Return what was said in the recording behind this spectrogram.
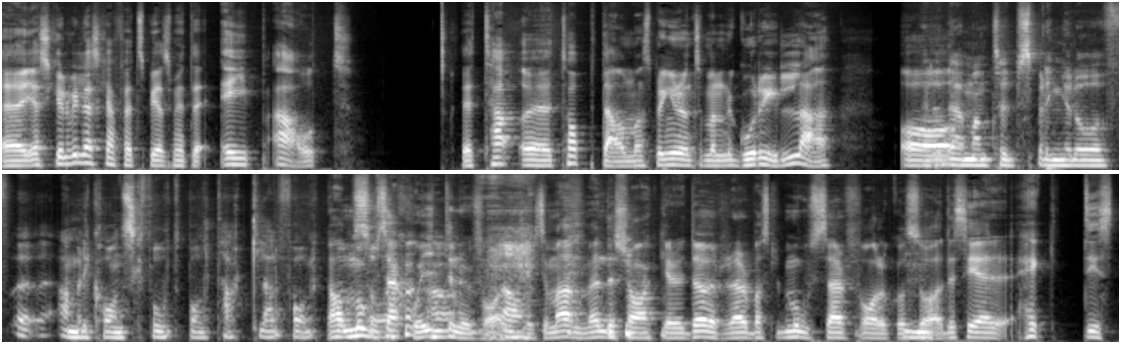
Eh, jag skulle vilja skaffa ett spel som heter Ape Out. Det är eh, top-down, man springer runt som en gorilla. Eller Och... där man typ springer och eh, amerikansk fotboll tacklar folk. Ja, mosar så. skiten Ja. ur folk. Ja. Liksom använder saker, dörrar och bara mosar folk och så. Mm. Det ser hektiskt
